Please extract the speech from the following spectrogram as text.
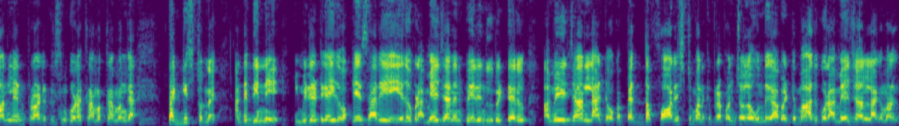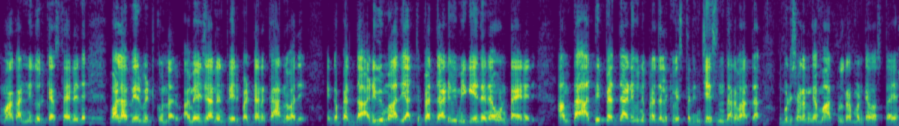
ఆన్లైన్ ప్రోడక్ట్స్ని కూడా క్రమక్రమంగా తగ్గిస్తున్నాయి. అంటే దీన్ని ఇమీడియట్గా ఇది ఒకేసారి ఏదో ఇప్పుడు అమెజాన్ అని పేరు ఎందుకు పెట్టారు? అమెజాన్ లాంటి ఒక పెద్ద ఫారెస్ట్ మనకి ప్రపంచంలో ఉంది కాబట్టి మాది కూడా అమెజాన్ లాగా మనకు మాకు అన్ని దొరికేస్తాయి అనేది వాళ్ళు ఆ పేరు పెట్టుకున్నారు. అమెజాన్ అని పేరు పెట్టడానికి కారణం అదే. ఇంకా పెద్ద అడవి మాది అతిపెద్ద అడవి మీకు ఏదైనా ఉంటాయనేది. అంత అతిపెద్ద అడవిని ప్రజలకు విస్తరించేసిన తర్వాత ఇప్పుడు సడన్గా మార్పులు రమ్మంటే వస్తాయా?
